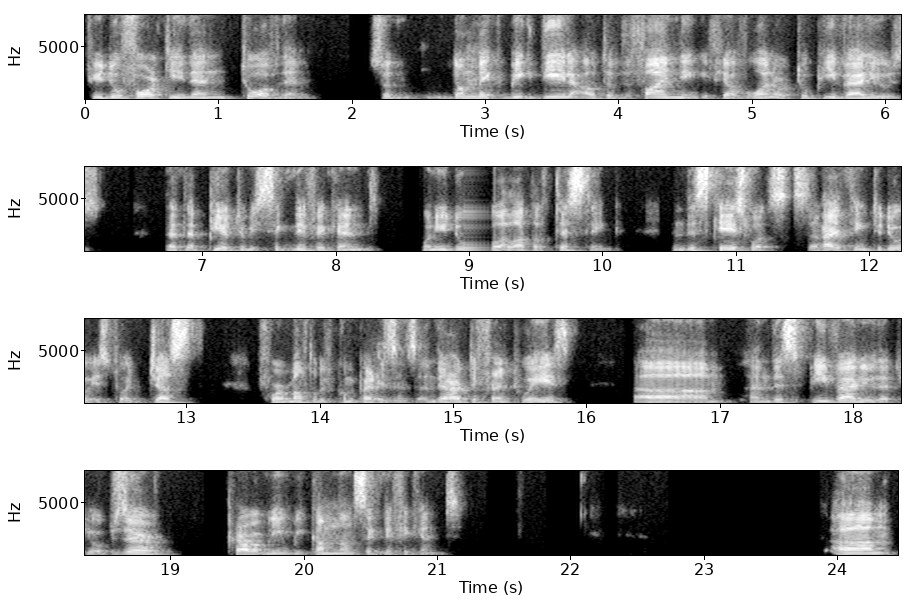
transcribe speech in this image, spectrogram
If you do 40, then two of them. So don't make big deal out of the finding if you have one or two p-values that appear to be significant when you do a lot of testing. In this case, what's the right thing to do is to adjust for multiple comparisons. And there are different ways. Um, and this p-value that you observe probably become non-significant. Um,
